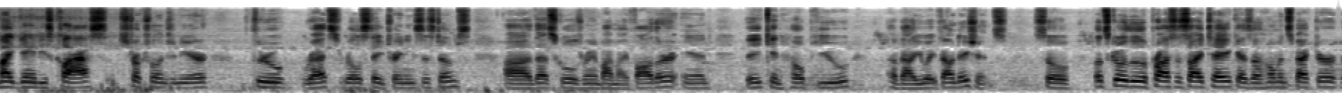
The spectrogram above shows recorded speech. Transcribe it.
Mike Gandy's class, structural engineer, through RETS, Real Estate Training Systems. Uh, that school is ran by my father and they can help you evaluate foundations. So let's go through the process I take as a home inspector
